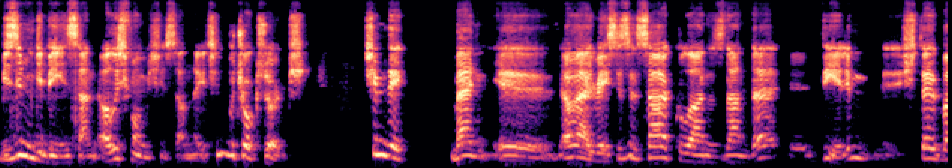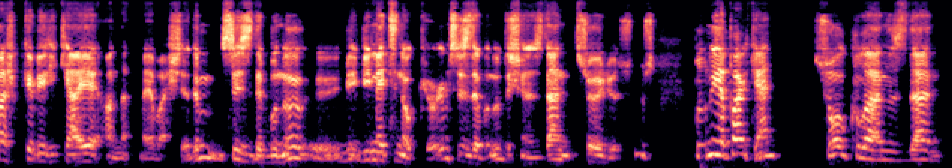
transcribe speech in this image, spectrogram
bizim gibi insan, alışmamış insanlar için bu çok zor bir şey. Şimdi ben e, Ömer Bey sizin sağ kulağınızdan da e, diyelim işte başka bir hikaye anlatmaya başladım. Siz de bunu e, bir, bir metin okuyorum. Siz de bunu dışınızdan söylüyorsunuz. Bunu yaparken sol kulağınızdan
